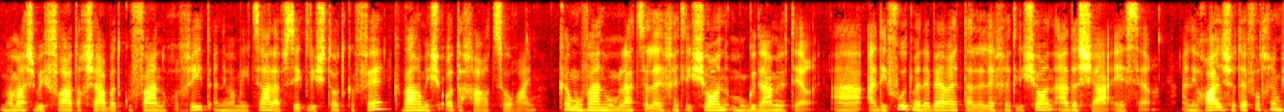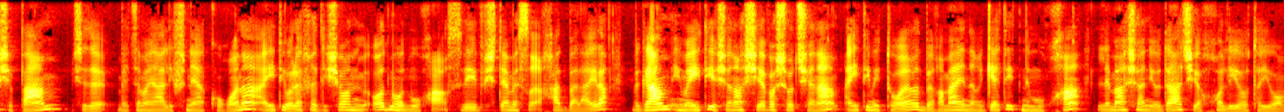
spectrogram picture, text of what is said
ממש בפרט עכשיו בתקופה הנוכחית, אני ממליצה להפסיק לשתות קפה כבר משעות אחר הצהריים. כמובן מומלץ ללכת לישון מוקדם יותר. העדיפות מדברת על ללכת לישון עד השעה 10. אני יכולה לשתף אתכם שפעם, שזה בעצם היה לפני הקורונה, הייתי הולכת לישון מאוד מאוד מאוחר, סביב 12-1 בלילה, וגם אם הייתי ישנה 7 שעות שנה, הייתי מתעוררת ברמה אנרגטית נמוכה למה שאני יודעת שיכול להיות היום.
